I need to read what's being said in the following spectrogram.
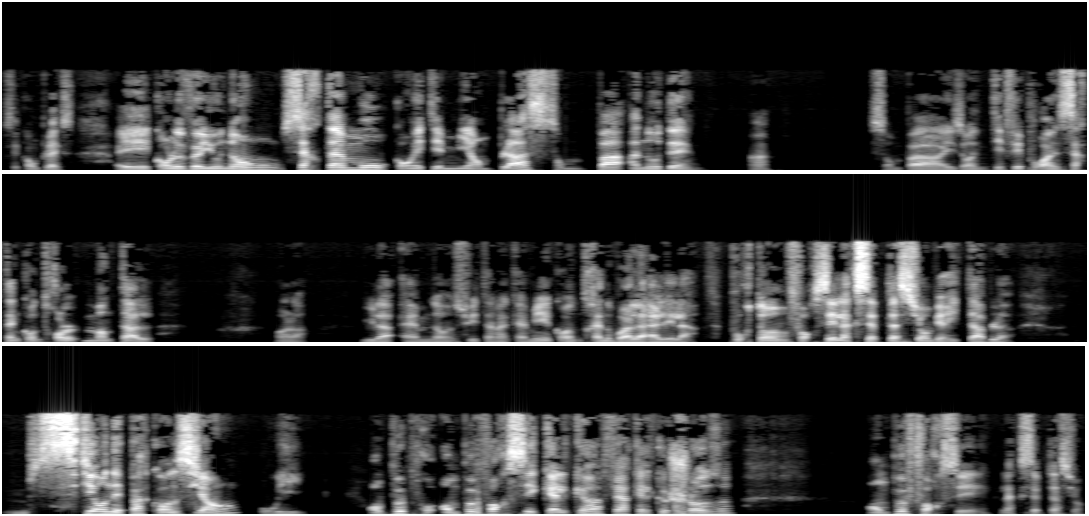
c'est complexe. Et qu'on le veuille ou non, certains mots qui ont été mis en place sont pas anodins. Hein ils sont pas, ils ont été faits pour un certain contrôle mental. Voilà. Eu la M, ensuite en a Camille, contrainte, voilà, elle est là. Pourtant, forcer l'acceptation véritable. Si on n'est pas conscient, oui, on peut, on peut forcer quelqu'un à faire quelque chose on peut forcer l'acceptation.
